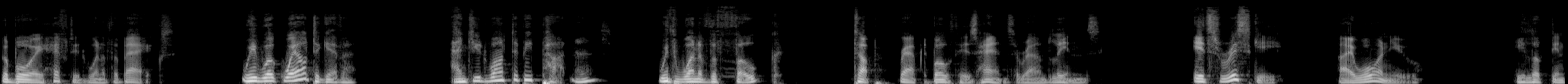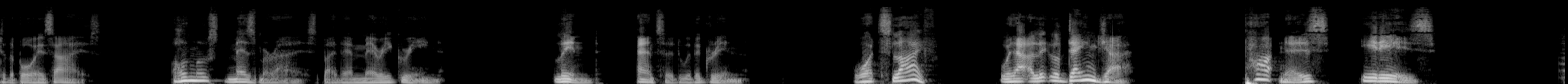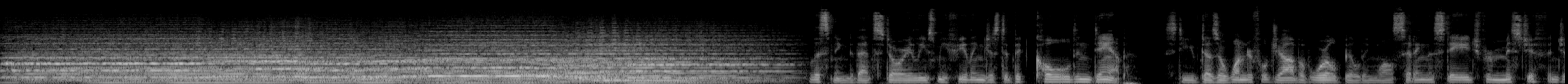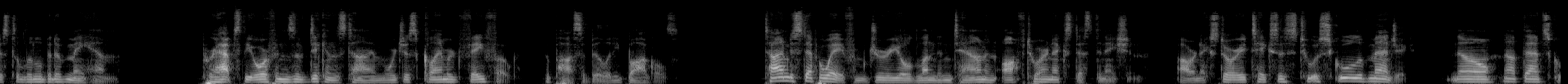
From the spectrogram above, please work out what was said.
The boy hefted one of the bags. We work well together. And you'd want to be partners with one of the folk? Tup wrapped both his hands around Lind's. It's risky, I warn you. He looked into the boy's eyes, almost mesmerized by their merry green. Lind answered with a grin. What's life? without a little danger. Partners, it is. Listening to that story leaves me feeling just a bit cold and damp. Steve does a wonderful job of world building while setting the stage for mischief and just a little bit of mayhem. Perhaps the orphans of Dickens' time were just glamoured fey folk. The possibility boggles. Time to step away from dreary old London town and off to our next destination. Our next story takes us to a school of magic. No, not that school.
